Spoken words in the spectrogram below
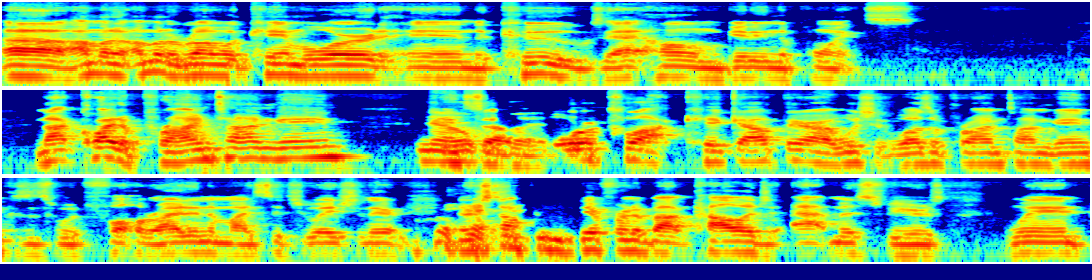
uh, I'm gonna I'm gonna run with Cam Ward and the Cougs at home getting the points. Not quite a primetime game, No, it's a but four o'clock kick out there. I wish it was a primetime game because this would fall right into my situation there. There's something different about college atmospheres when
